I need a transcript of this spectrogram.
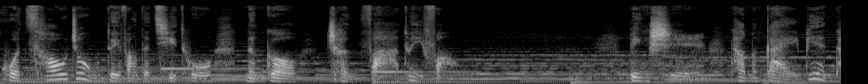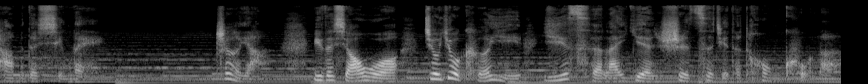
或操纵对方的企图能够惩罚对方，并使他们改变他们的行为。这样，你的小我就又可以以此来掩饰自己的痛苦了。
